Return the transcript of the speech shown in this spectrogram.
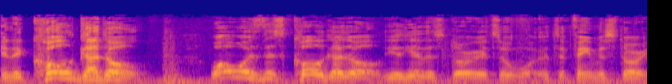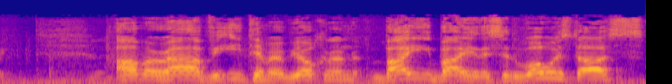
in a kol gadol. What was this kol gadol? You hear the story; it's a it's a famous story. V'item Rav Yochanan bayi bayi. They said, "Woe is to us."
